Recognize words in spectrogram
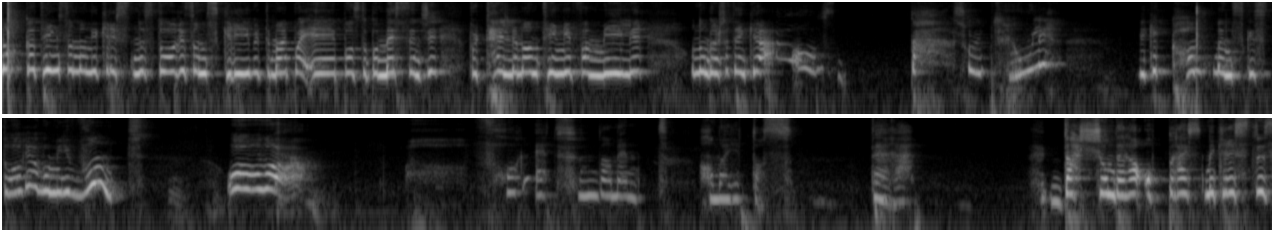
nok av ting som mange kristne står i, som skriver til meg på e-post og på Messenger. Forteller man ting i familier. Og noen ganger så tenker jeg det er så utrolig hvilken kamp mennesker står i, og hvor mye vondt. Og, og, For et fundament han har gitt oss. Dere. Dersom dere er oppreist med Kristus,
